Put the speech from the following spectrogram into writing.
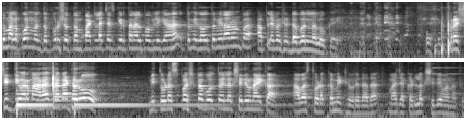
तुम्हाला कोण म्हणतं पुरुषोत्तम पाटलाच्याच कीर्तनाला पब्लिक हा तुम्ही गौतमी लावून पा आपल्यापेक्षा डबल न लोक आहे. प्रसिद्धीवर महाराज नका ठरू. मी थोडं स्पष्ट बोलतोय लक्ष देऊन ऐका. आवाज थोडा कमी ठेव रे दादा. माझ्याकडे लक्ष दे म्हणा तू.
